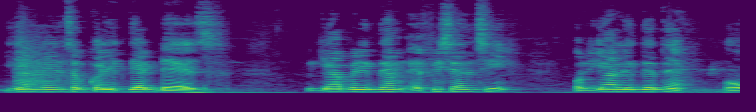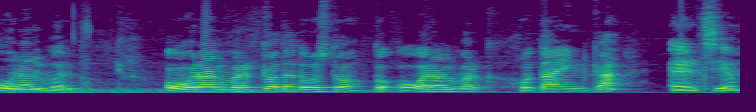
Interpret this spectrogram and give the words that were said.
ये हमने इन सब का लिख दिया डैज यहाँ पे लिख दें हम एफिशिएंसी और यहाँ लिख देते ओवरऑल वर्क ओवरऑल वर्क क्या होता है दोस्तों? तो ओवरऑल वर्क होता है इनका एलसीएम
